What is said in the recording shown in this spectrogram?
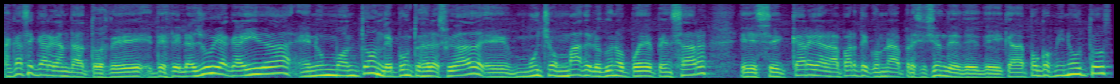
Acá se cargan datos, de, desde la lluvia caída en un montón de puntos de la ciudad, eh, mucho más de lo que uno puede pensar, eh, se cargan aparte con una precisión de, cada pocos minutos,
